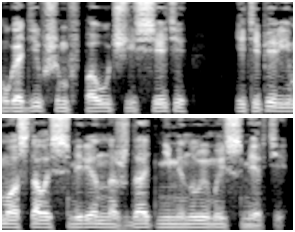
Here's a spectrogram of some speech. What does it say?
угодившим в паучьи сети — и теперь ему осталось смиренно ждать неминуемой смерти.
